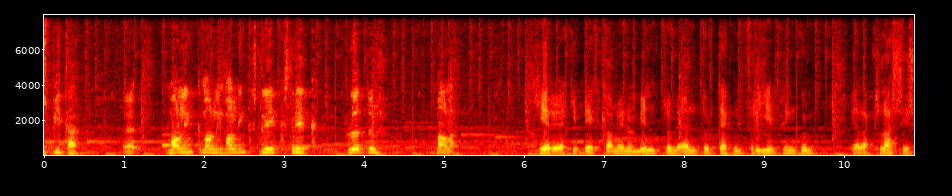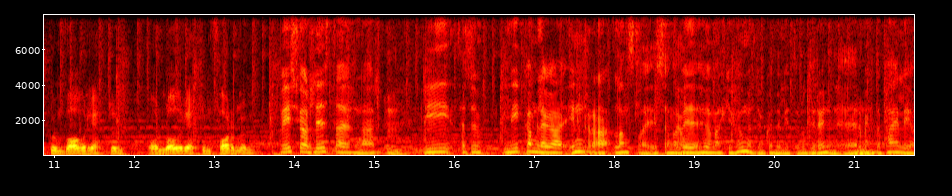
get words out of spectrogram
spýta. Uh, máling, máling, máling, stryk, stryk, flötur, mála. Hér er ekki byggt á neinu mildum endurteknum þrýhildningum eða klassískum vóðréttum og loðréttum formum. Við sjáum hliðstæðunar mm. í þessum líkamlega innra landslægi sem við höfum ekki hugmyndum hvernig lítur út í rauninni eða erum ekkert að pæla í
